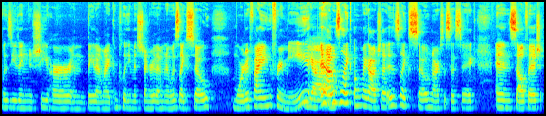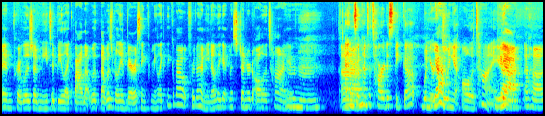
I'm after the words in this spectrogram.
was using she her and they them. I completely misgendered them, and it was like so mortifying for me. Yeah. And I was like, oh my gosh, that is like so narcissistic and selfish and privileged of me to be like, wow, that was that was really embarrassing for me. Like think about for them, you know, they get misgendered all the time. Mm-hmm. and Um, sometimes it's hard to speak up when you're Yeah. doing it all the time. yeah, uh huh.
